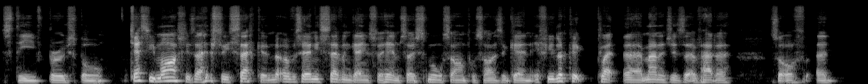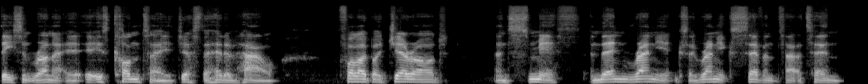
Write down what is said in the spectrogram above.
Steve Bruce Ball. Jesse Marsch is actually second. Obviously, only seven games for him, so small sample size again. If you look at uh, managers that have had a sort of a decent run at it, it is Conte just ahead of Howe, followed by Gerrard and Smith, and then Rangnick. So Rangnick's seventh out of ten.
